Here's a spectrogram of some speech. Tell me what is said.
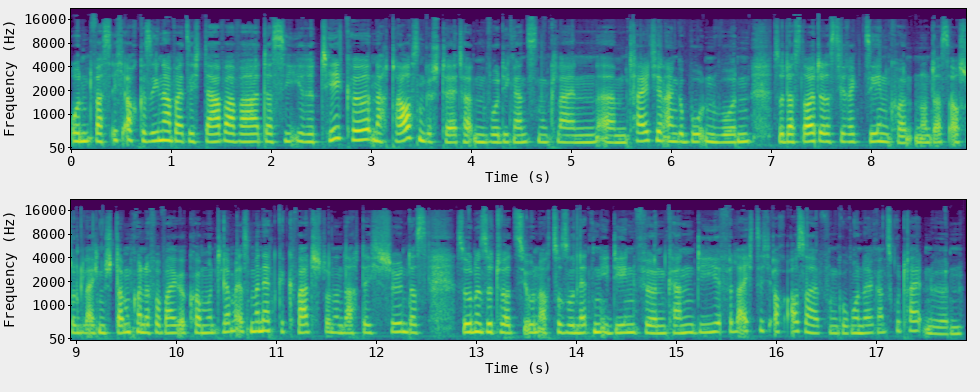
Und was ich auch gesehen habe, als ich da war, war, dass sie ihre Theke nach draußen gestellt hatten, wo die ganzen kleinen ähm, Teilchen angeboten wurden, sodass Leute das direkt sehen konnten. Und da auch schon gleich ein Stammkunde vorbeigekommen und die haben erstmal nett gequatscht. Und dann dachte ich, schön, dass so eine Situation auch zu so netten Ideen führen kann, die vielleicht sich auch außerhalb von Corona ganz gut halten würden.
